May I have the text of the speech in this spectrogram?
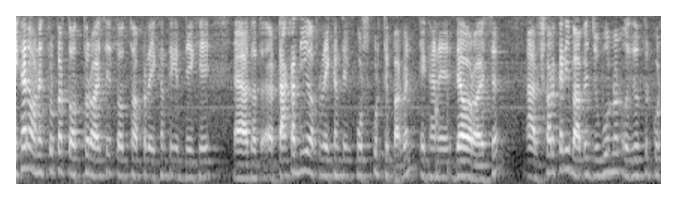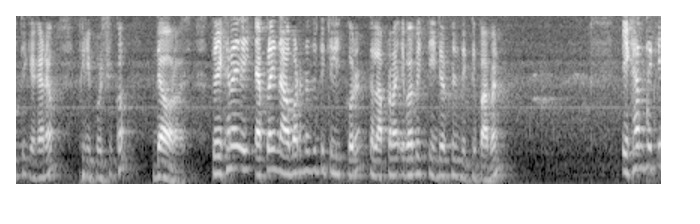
এখানে অনেক প্রকার তথ্য রয়েছে। তথ্য আপনারা এখান থেকে দেখে অর্থাৎ টাকা দিয়ে আপনারা এখান থেকে কোর্স করতে পারবেন। এখানে দেওয়া রয়েছে। আর সরকারিভাবে যুব উন্নয়ন অধিদপ্তর কর্তৃক এখানেও ফ্রি প্রশিক্ষণ দেওয়া রয়েছে। তো এখানে এই অ্যাপ্লাই নাও বাটনে যদি ক্লিক করেন, তাহলে আপনারা এভাবে একটি ইন্টারফেস দেখতে পাবেন এখান থেকে,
